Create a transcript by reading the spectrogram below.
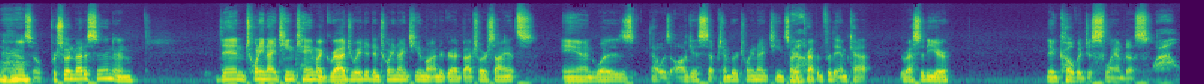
Mhm. And so pursuing medicine, and then 2019 came. I graduated in 2019 my undergrad bachelor of science, and was that was August September 2019. Started Yeah. prepping for the MCAT the rest of the year. Then COVID just slammed us Wow.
